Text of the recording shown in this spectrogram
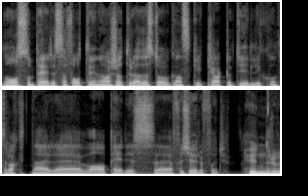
nå som Peres har fått inn i år, så tror jeg det står ganske klart og tydelig i kontrakten her eh, hva Peres eh, får kjøre for. 100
